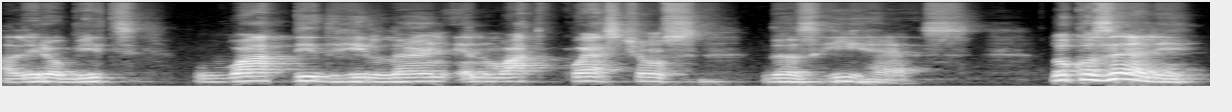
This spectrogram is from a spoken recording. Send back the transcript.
a little bit what did he learn and what questions does he has. Locoselli,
